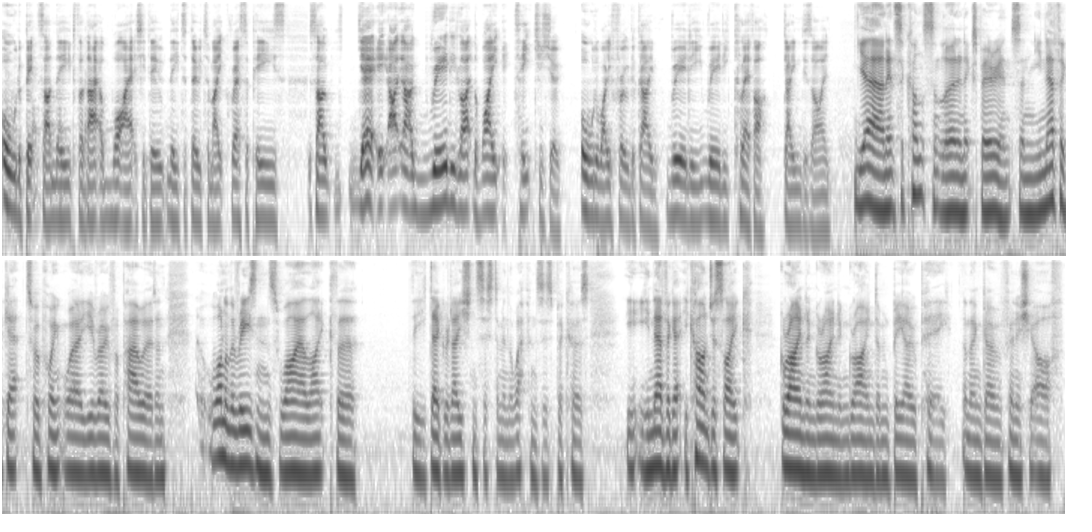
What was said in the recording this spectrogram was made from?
all the bits I need for that and what I actually do need to do to make recipes. So yeah, it, I, I really like the way it teaches you all the way through the game. Really, really clever game design. Yeah, and it's a constant learning experience, and you never get to a point where you're overpowered. And one of the reasons why I like the the degradation system in the weapons is because you, you never get you can't just like grind and grind and grind and be OP and then go and finish it off.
